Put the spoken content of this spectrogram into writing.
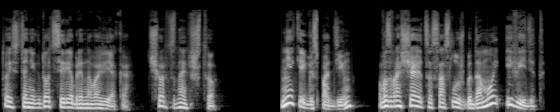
то есть анекдот Серебряного века, черт знает что. Некий господин возвращается со службы домой и видит,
